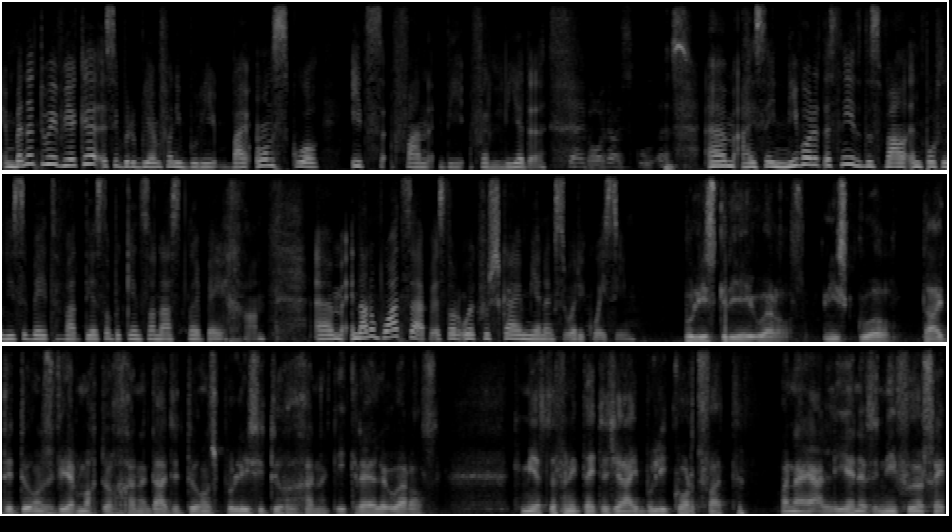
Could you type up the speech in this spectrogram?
en binne 2 weke is die probleem van die boelie by ons skool iets van die verlede. Sê waar daai skool is. Ehm um, hy sê nie waar dit is nie, dit is wel in Port Elizabeth wat deesdae bekend staan as Klebe gaan. Ehm um, en dan op WhatsApp is daar ook verskeie menings oor die kwessie. Polisie skree oral in die skool. Daai het toe ons weermag toe gegaan en daai het toe ons polisie toe gegaan het. Jy kry hulle oral. Die meeste van die tyd as jy daai boelie kort vat, wanneer hy alleen is en nie voor sy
